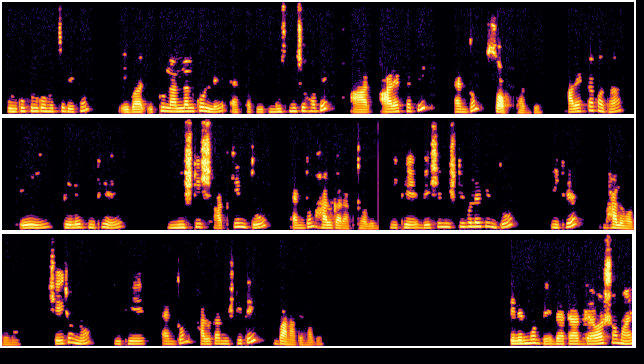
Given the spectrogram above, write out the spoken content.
ফুলকো ফুলকো হচ্ছে দেখুন এবার একটু লাল লাল করলে একটা পিঠ মুচমুচে হবে আর আর একটা পিঠ একদম সফট থাকবে। আর একটা কথা, এই তেলের পিঠে মিষ্টির স্বাদ কিন্তু একদম হালকা রাখতে হবে। পিঠে বেশি মিষ্টি হলে কিন্তু পিঠে ভালো হবে না। সেই জন্য পিঠে একদম হালকা মিষ্টিতেই বানাতে হবে। তেলের মধ্যে ব্যাটার দেওয়ার সময়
